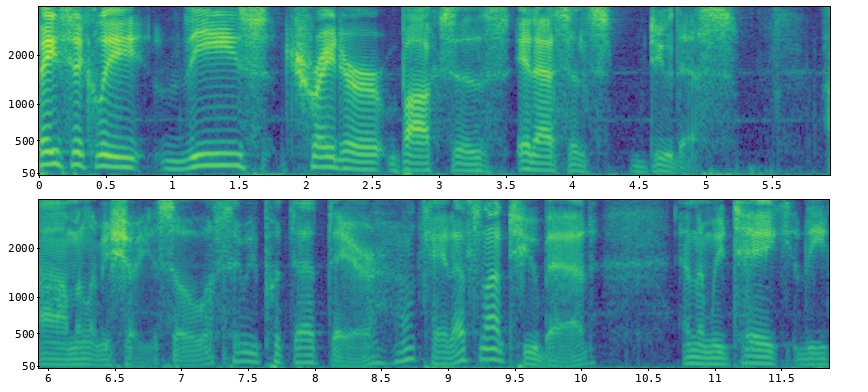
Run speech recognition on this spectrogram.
basically, these trader boxes, in essence, do this. Um, and let me show you. So let's say we put that there. Okay, that's not too bad and then we take the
